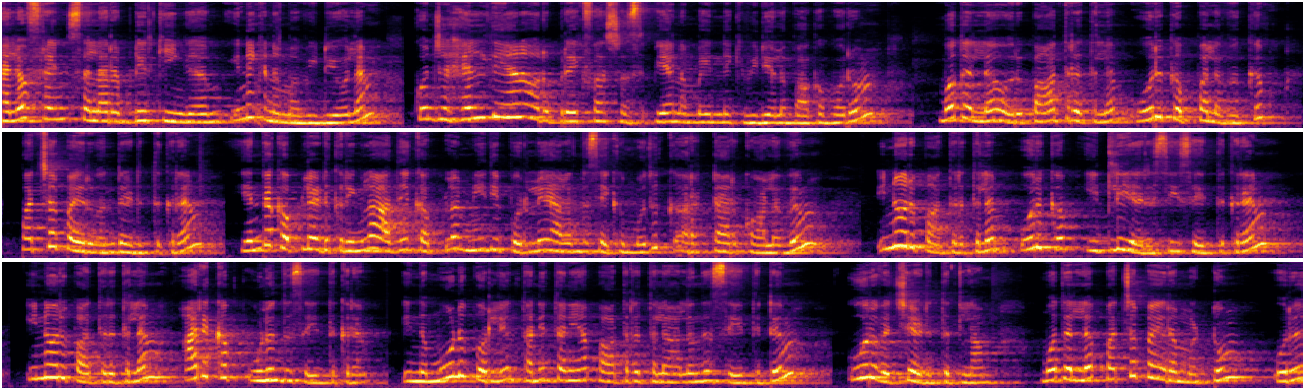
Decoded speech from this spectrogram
ஹலோ ஃப்ரெண்ட்ஸ் எல்லோரும் எப்படி இருக்கீங்க? இன்றைக்கி நம்ம வீடியோவில் கொஞ்சம் ஹெல்த்தியான ஒரு பிரேக்ஃபாஸ்ட் ரெசிபியாக நம்ம இன்றைக்கி வீடியோவில் பார்க்க போகிறோம் முதல்ல ஒரு பாத்திரத்தில் ஒரு கப் அளவுக்கு பச்சை பயிர் வந்து எடுத்துக்கிறேன். எந்த கப்பில் எடுக்கிறீங்களோ அதே கப்பில் மீதி பொருளை அளந்து சேர்க்கும் போது கரெக்டாக இருக்கும் அளவு. இன்னொரு பாத்திரத்தில் ஒரு கப் இட்லி அரிசி சேர்த்துக்கிறேன். இன்னொரு பாத்திரத்தில் அரை கப் உளுந்து சேர்த்துக்கிறேன். இந்த மூணு பொருளையும் தனித்தனியாக பாத்திரத்தில் அளந்து சேர்த்துட்டு ஊற வச்சு எடுத்துக்கலாம். முதல்ல பச்சை பயிரை மட்டும் ஒரு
